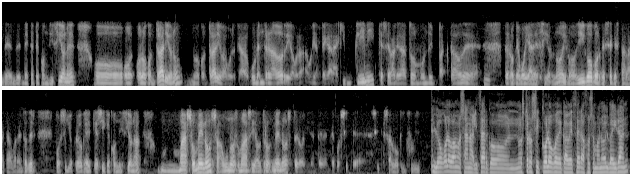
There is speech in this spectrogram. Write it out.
de, que te condicione o, o, lo contrario, ¿no? Lo contrario, pues que algún entrenador diga, bueno, ahora voy a pegar aquí un clinic que se va a quedar todo el mundo impactado de, mm. de lo que voy a decir, ¿no? Y lo digo porque sé que está la cámara. Entonces, pues yo creo que, que sí que condiciona más o menos, a unos más y a otros menos, pero evidentemente evidentemente pues sí que, sí que es algo que influye. Luego lo vamos a analizar con nuestro psicólogo de cabecera, José Manuel Beirán.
